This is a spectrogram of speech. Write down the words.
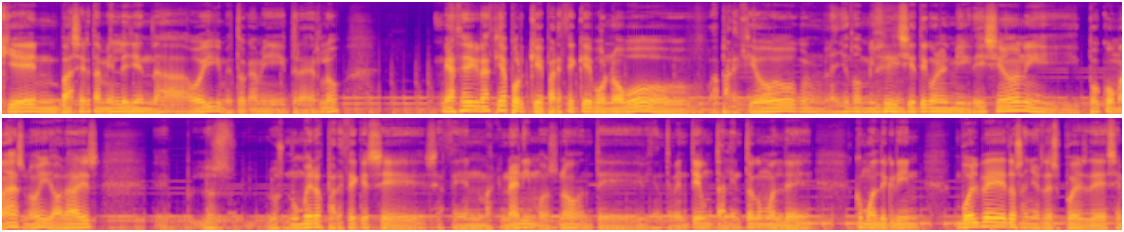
quien va a ser también leyenda hoy, que me toca a mí traerlo. Me hace gracia porque parece que Bonobo apareció en el año 2017 con el Migration y poco más, ¿no? Y ahora es eh, los, los números parece que se, se hacen magnánimos, ¿no? Ante, evidentemente, un talento como el de, como el de Green. Vuelve dos años después de ese,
